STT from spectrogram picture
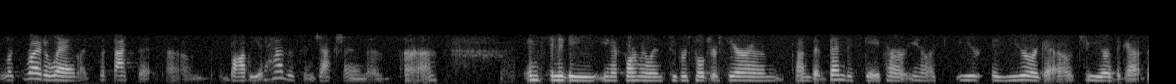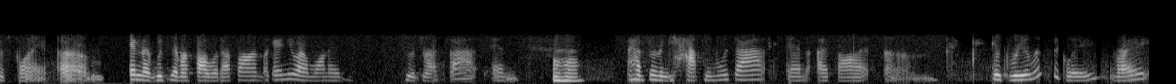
like right away, like the fact that um, Bobbi had had this injection of uh, Infinity, you know, formula and super soldier serum um, that Bendis gave her, you know, a year a year ago, two years ago at this point, um, and that was never followed up on. Like I knew I wanted to address that and Mm-hmm. have something happen with that, and I thought, um, like realistically, right?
